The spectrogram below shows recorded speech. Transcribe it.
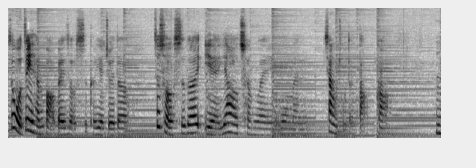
所以我自己很宝贝这首诗歌，也觉得这首诗歌也要成为我们向主的祷告。嗯，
